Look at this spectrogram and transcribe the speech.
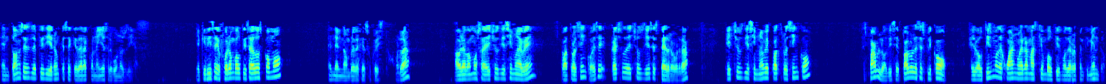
entonces le pidieron que se quedara con ellos algunos días. Y aquí dice, fueron bautizados como en el nombre de Jesucristo, ¿verdad? Ahora vamos a Hechos 19, 4 al 5. Ese cacho de Hechos 10 es Pedro, ¿verdad? Hechos 19, 4 al 5 es Pablo. Dice, Pablo les explicó, el bautismo de Juan no era más que un bautismo de arrepentimiento.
